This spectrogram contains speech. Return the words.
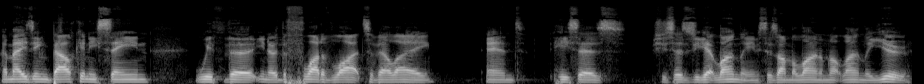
amazing balcony scene with the you know the flood of lights of LA, and he says, she says, you get lonely?" And he says, "I'm alone. I'm not lonely. You."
